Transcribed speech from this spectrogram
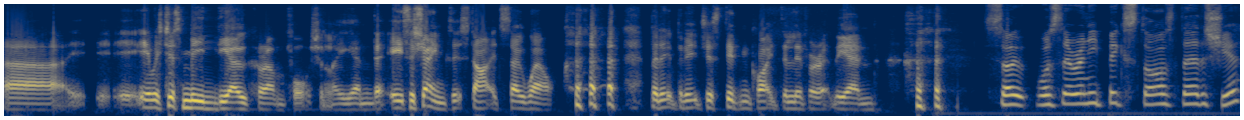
uh, it, it, was just mediocre, unfortunately, and it's a shame because it started so well, but it but it just didn't quite deliver at the end. so, was there any big stars there this year?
